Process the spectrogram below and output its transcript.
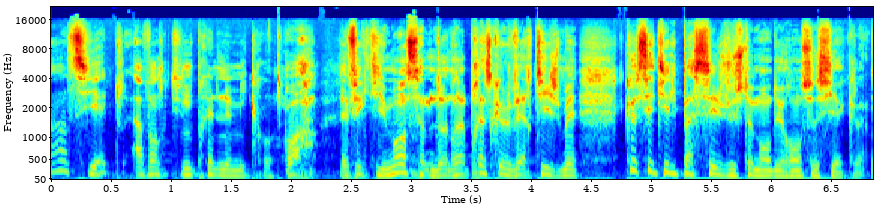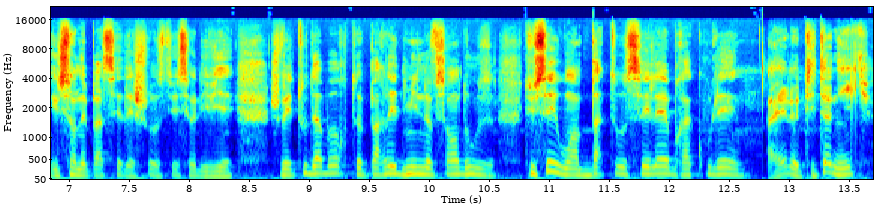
un siècle avant que tu ne prennes le micro. Wow, effectivement, ça me donnerait presque le vertige, mais que s'est-il passé justement durant ce siècle? Il s'en est passé des choses, tu sais, Olivier. Je vais tout d'abord te parler de 1912. Tu sais, où un bateau célèbre a coulé? Ah, le Titanic.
